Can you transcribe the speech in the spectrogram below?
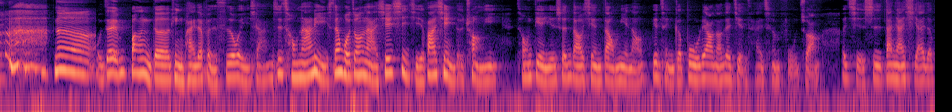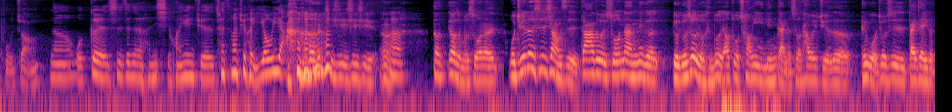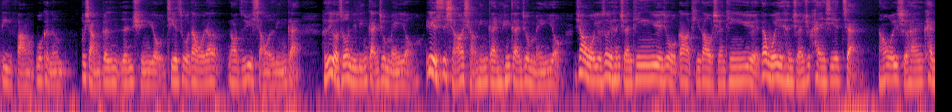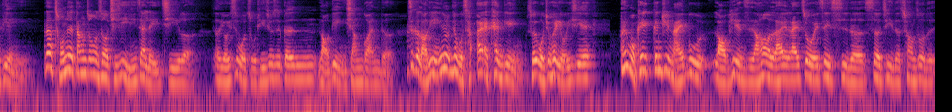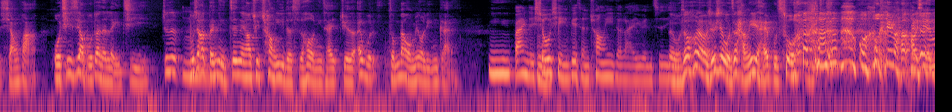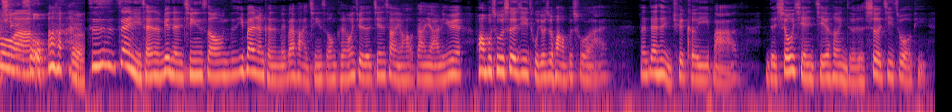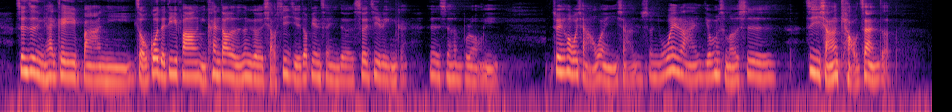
那我再帮你的品牌的粉丝问一下，你是从哪里生活中哪些细节发现你的创意？从点延伸到线到面，然后变成一个布料，然后再剪裁成服装，而且是大家喜爱的服装。那我个人是真的很喜欢，因为觉得穿上去很优雅。谢谢谢谢，嗯，要要怎么说呢？我觉得是这样子，大家都会说，那那个有的时候有很多人要做创意灵感的时候，他会觉得，哎，我就是待在一个地方，我可能不想跟人群有接触，但我要脑子去想我的灵感。可是有时候你灵感就没有，越是想要想灵感，灵感就没有。像我有时候也很喜欢听音乐，就我刚好提到我喜欢听音乐，但我也很喜欢去看一些展，然后我也喜欢看电影。那从那当中的时候，其实已经在累积了。呃，有一次我主题就是跟老电影相关的，这个老电影，因为我常爱看电影，所以我就会有一些，哎，我可以根据哪一部老片子，然后来来作为这次的设计的创作的想法。我其实要不断的累积，就是不是要等你真的要去创意的时候，你才觉得，哎，我怎么办？我没有灵感。你把你的休闲变成创意的来源之一。对，我说后来我觉得我这行业还不错，我 我可以把它变得很轻松。嗯，这是在你才能变得轻松，一般人可能没办法轻松，可能会觉得肩上有好大压力，因为画不出设计图就是画不出来。那但是你却可以把你的休闲结合你的设计作品。甚至你还可以把你走过的地方、你看到的那个小细节都变成你的设计灵感，真的是很不容易。最后，我想要问一下，就是你未来有没有什么是自己想要挑战的？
